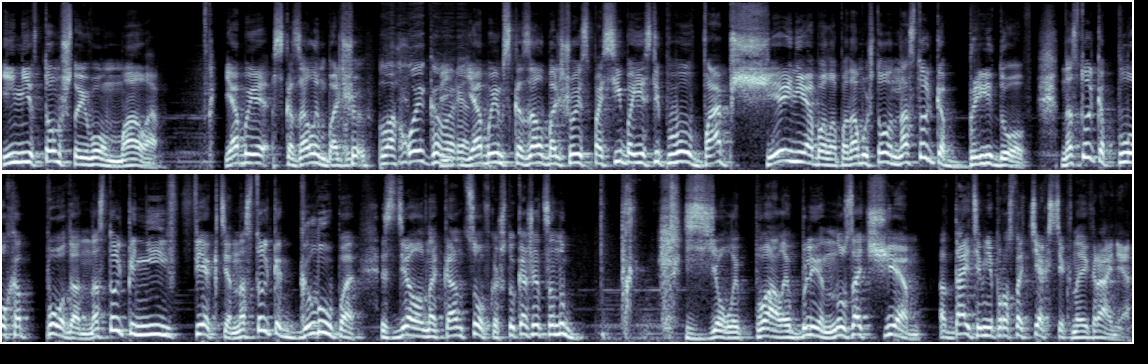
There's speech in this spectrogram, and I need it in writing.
И не в том, что его мало. Я бы сказал им большой... Плохой, говорят. Я бы им сказал большое спасибо, если бы его вообще не было, потому что он настолько бредов, настолько плохо подан, настолько неэффектен, настолько глупо сделана концовка, что кажется, ну... Ёлы-палы, блин, ну зачем? Дайте мне просто текстик на экране.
